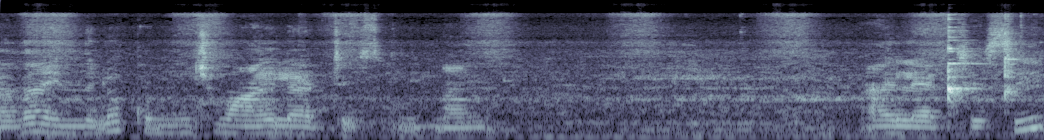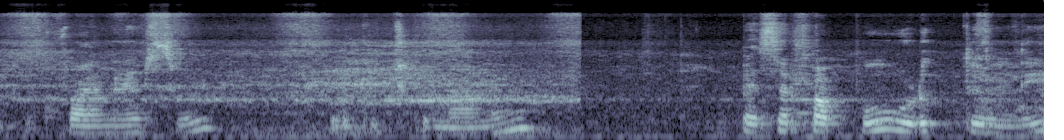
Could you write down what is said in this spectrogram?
కదా ఇందులో కొంచెం ఆయిల్ యాడ్ చేసుకుంటున్నాను. ఆయిల్ యాడ్ చేసి ఫైవ్ మినిట్స్ ఉడికించుకున్నాను. పెసరపప్పు ఉడుకుతుంది.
